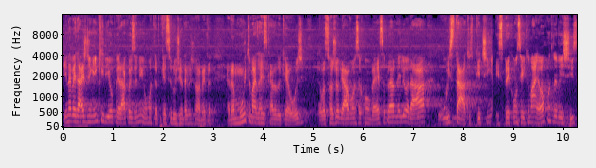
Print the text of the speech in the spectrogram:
E na verdade ninguém queria operar coisa nenhuma, até porque a cirurgia década de 90 era muito mais arriscada do que é hoje. Elas só jogavam essa conversa para melhorar o status, porque tinha esse preconceito maior com travestis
